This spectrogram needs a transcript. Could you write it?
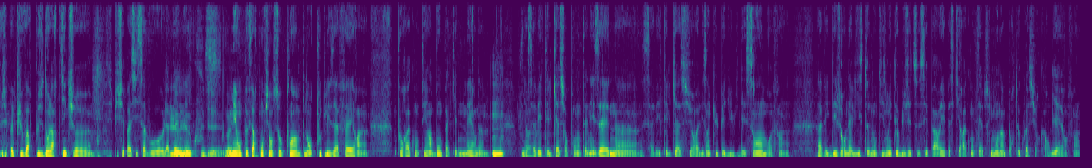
j'ai pas pu voir plus dans l'article. Et puis je sais pas si ça vaut la peine. Le coup de. Mais on peut faire confiance au point dans toutes les affaires pour raconter un bon paquet de merde. Mm. Je veux dire, ça avait été le cas sur Pontanezen, ça avait été le cas sur les inculpés du 8 décembre. Enfin avec des journalistes dont ils ont été obligés de se séparer parce qu'ils racontaient absolument n'importe quoi sur Corbière. Enfin,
